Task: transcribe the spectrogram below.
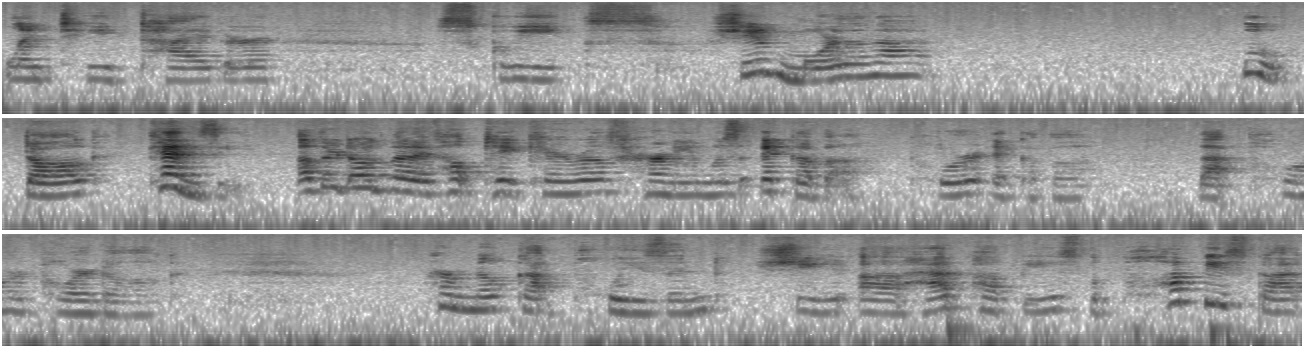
Linty, Tiger, Squeaks. She had more than that. Ooh, dog, Kenzie. Other dog that I've helped take care of, her name was Ichabod. Poor Ichabod. That poor, poor dog her milk got poisoned. She uh, had puppies. The puppies got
